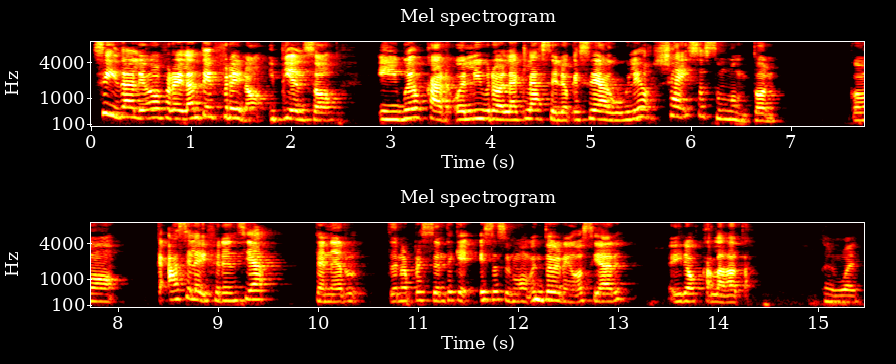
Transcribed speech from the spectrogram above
sí, dale, vamos para adelante, freno y pienso y voy a buscar o el libro, la clase, lo que sea, googleo, ya eso es un montón. Como hace la diferencia tener, tener presente que ese es el momento de negociar e ir a buscar la data. Tal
